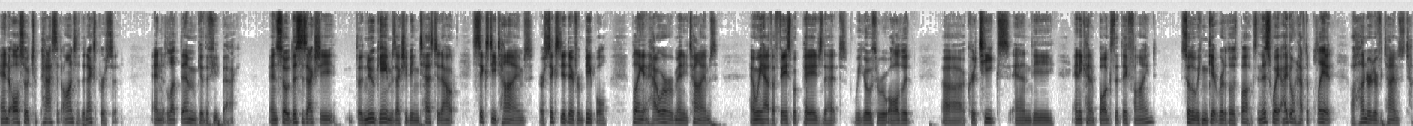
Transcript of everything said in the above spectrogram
and also to pass it on to the next person and let them give the feedback. And so this is actually the new game is actually being tested out 60 times or 60 different people playing it however many times. And we have a Facebook page that we go through all the uh, critiques and the any kind of bugs that they find so that we can get rid of those bugs. And this way, I don't have to play it a hundred different times, t-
